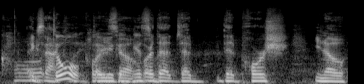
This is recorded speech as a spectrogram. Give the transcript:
car exactly. door closing. There you go. Or that, that that Porsche, you know.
